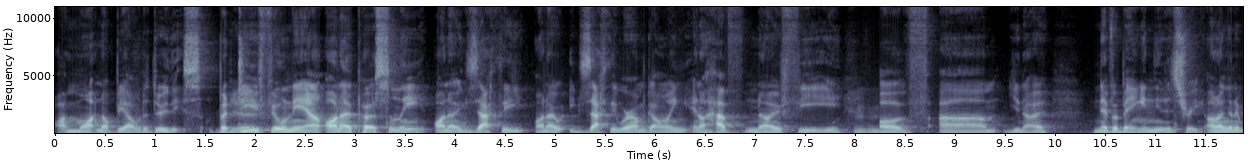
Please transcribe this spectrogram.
I might not be able to do this, but do you feel now? I know personally, I know exactly, I know exactly where I'm going, and I have no fear Mm-hmm. of um, you know. Never being in the industry, I'm gonna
